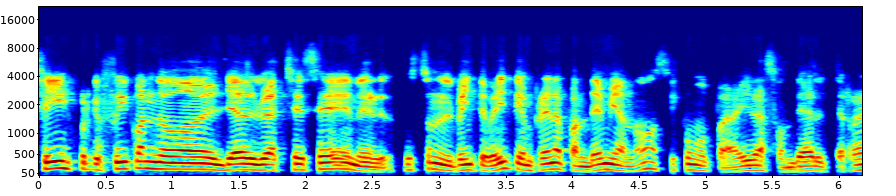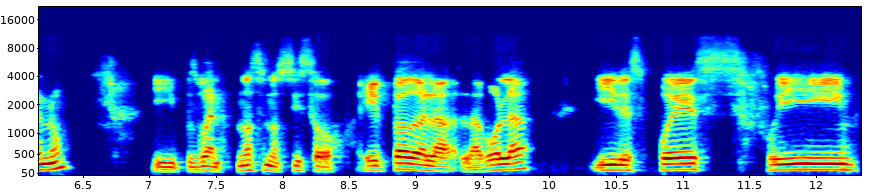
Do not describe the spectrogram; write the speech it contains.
Sí, porque fui cuando el día del VHS, en el, justo en el 2020, en plena pandemia, ¿no? Así como para ir a sondear el terreno. Y pues bueno, no se nos hizo ir toda la, la bola. Y después fui,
